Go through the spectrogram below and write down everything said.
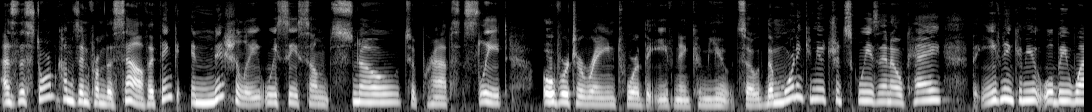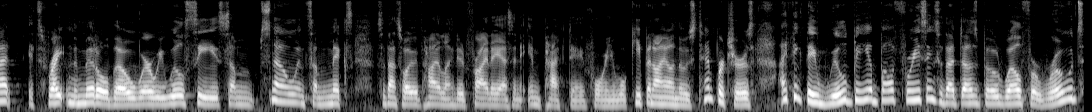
As the storm comes in from the south, I think initially we see some snow to perhaps sleet over to rain toward the evening commute. So the morning commute should squeeze in okay. The evening commute will be wet. It's right in the middle, though, where we will see some snow and some mix. So that's why we've highlighted Friday as an impact day for you. We'll keep an eye on those temperatures. I think they will be above freezing, so that does bode well for roads,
